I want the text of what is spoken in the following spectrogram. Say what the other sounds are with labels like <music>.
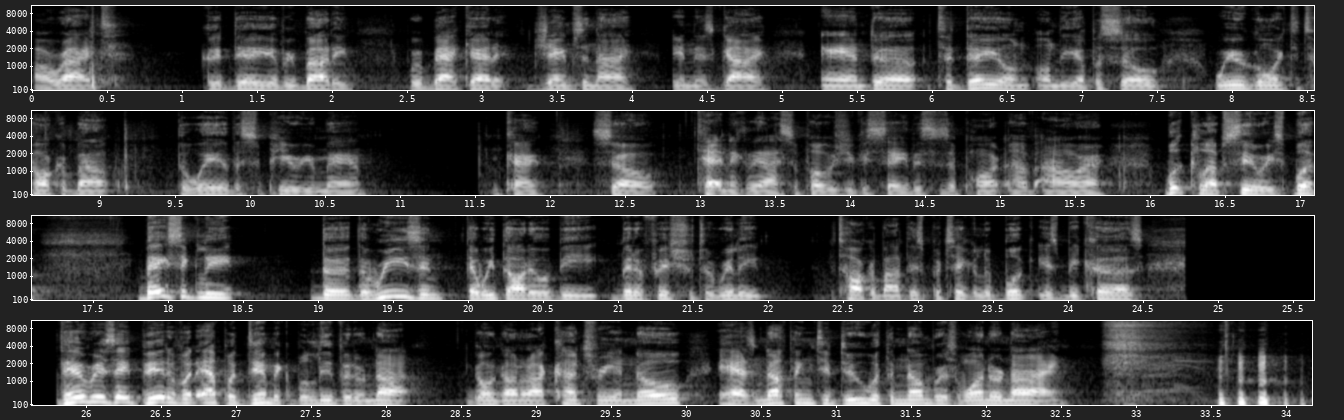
All right. Good day, everybody. We're back at it. James and I in this guy. And uh, today on, on the episode, we're going to talk about the way of the superior man. Okay? So, technically, I suppose you could say this is a part of our book club series. But basically, the, the reason that we thought it would be beneficial to really talk about this particular book is because there is a bit of an epidemic, believe it or not, going on in our country. And no, it has nothing to do with the numbers one or nine. <laughs>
